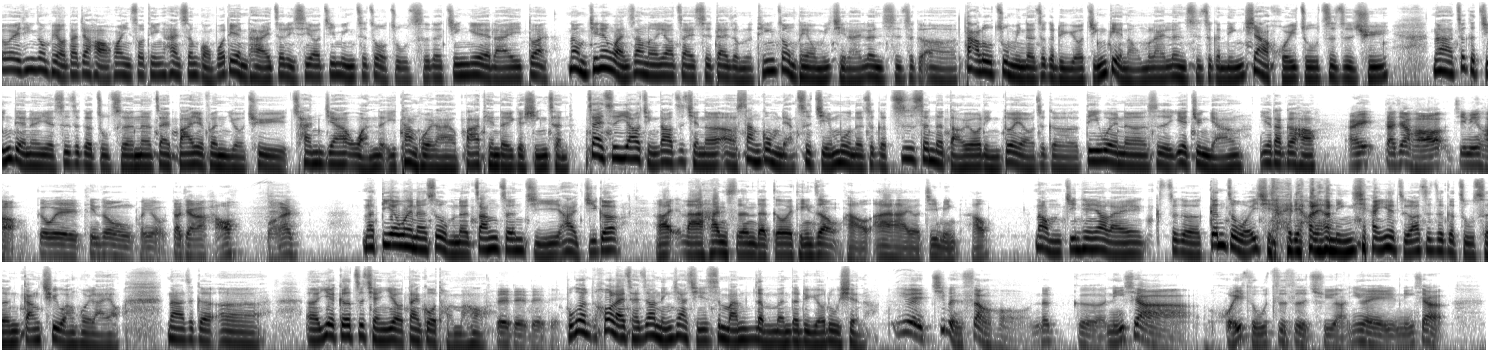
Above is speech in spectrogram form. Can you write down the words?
各位听众朋友，大家好，欢迎收听汉声广播电台，这里是由金明制作主持的今夜来一段。那我们今天晚上呢，要再次带着我们的听众朋友，我们一起来认识这个呃大陆著名的这个旅游景点呢。我们来认识这个宁夏回族自治区。那这个景点呢，也是这个主持人呢在八月份有去参加玩了一趟回来，有八天的一个行程。再次邀请到之前呢呃上过我们两次节目的这个资深的导游领队哦，这个第一位呢是叶俊阳，叶大哥好。哎，大家好，金明好，各位听众朋友，大家好，晚安。那第二位呢是我们的张真吉，嗨，吉哥，嗨，来汉森的各位听众好，哎，还有金明好。那我们今天要来这个跟着我一起来聊聊宁夏，因为主要是这个主持人刚去完回来哦。那这个呃呃叶哥之前也有带过团嘛，哈。对对对对。不过后来才知道宁夏其实是蛮冷门的旅游路线呢。因为基本上哈，那个宁夏。回族自治区啊，因为宁夏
